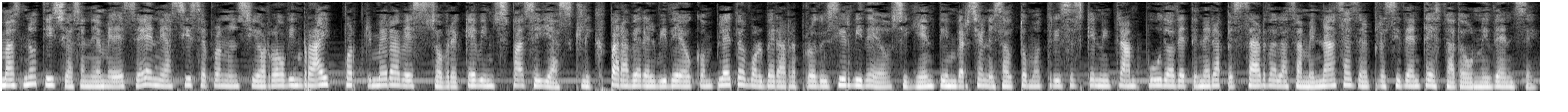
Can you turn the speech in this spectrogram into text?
Más noticias en MSN Así se pronunció Robin Wright por primera vez sobre Kevin Spacey. Y haz clic para ver el video completo. Volver a reproducir video siguiente. Inversiones automotrices que ni Trump pudo detener a pesar de las amenazas del presidente estadounidense.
